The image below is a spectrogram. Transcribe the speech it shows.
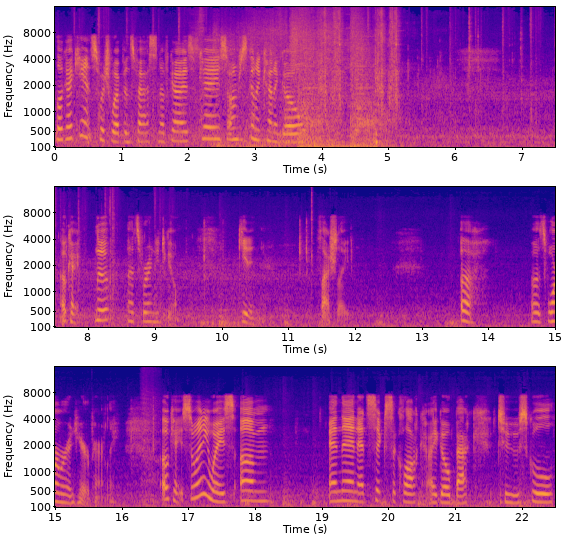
Look, I can't switch weapons fast enough, guys, okay? So I'm just gonna kinda go. Okay. Nope. That's where I need to go. Get in there. Flashlight. Ugh. Oh, it's warmer in here, apparently. Okay, so anyways, um... And then at 6 o'clock, I go back to school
